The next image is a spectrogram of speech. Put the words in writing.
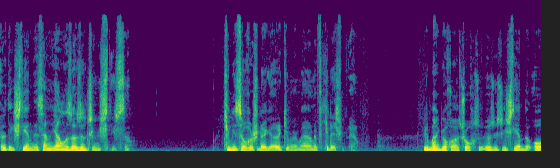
Öyle işləyəndə sən yalnız özün üçün işləyirsən. Kimin çox xoşuna gəlir, kimi mən fikirləşmirəm. Bir mən yox çoxsu, özü üçün işləyəndə o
